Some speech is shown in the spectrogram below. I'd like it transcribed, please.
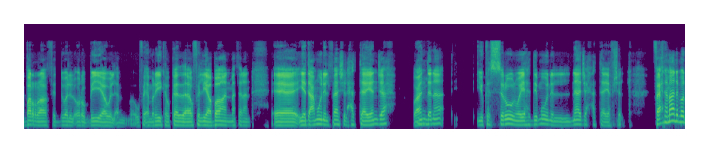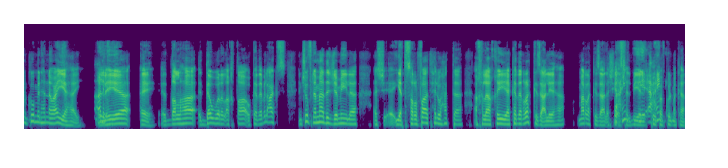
برا في الدول الأوروبية والأم وفي أمريكا وكذا وفي اليابان مثلا آه، يدعمون الفاشل حتى ينجح وعندنا يكسرون ويهدمون الناجح حتى يفشل. فإحنا ما نبغى نكون من هالنوعية هاي. اللي هي إيه تضلها تدور الأخطاء وكذا. بالعكس نشوف نماذج جميلة أش... يا تصرفات حلوة حتى أخلاقية كذا نركز عليها. ما نركز على الأشياء السلبية اللي تشوفها في كل مكان.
